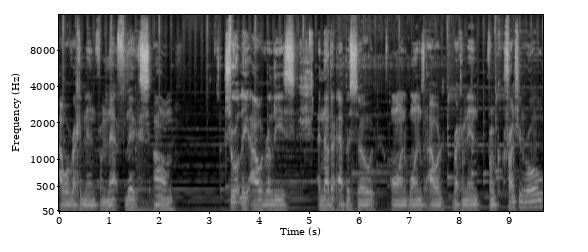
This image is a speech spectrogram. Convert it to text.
I will recommend from Netflix. Um, shortly, I will release another episode on ones I would recommend from Crunchyroll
